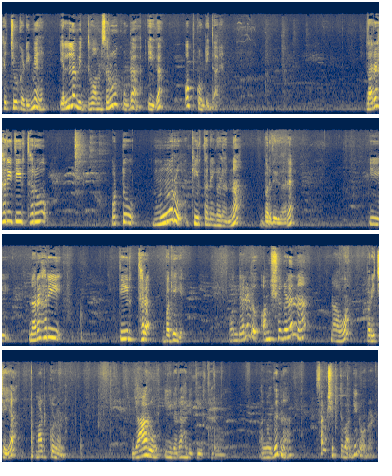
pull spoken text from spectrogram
ಹೆಚ್ಚು ಕಡಿಮೆ ಎಲ್ಲ ವಿದ್ವಾಂಸರೂ ಕೂಡ ಈಗ ಒಪ್ಕೊಂಡಿದ್ದಾರೆ. ನರಹರಿ ತೀರ್ಥರು ಒಟ್ಟು ಮೂರು ಕೀರ್ತನೆಗಳನ್ನು ಬರೆದಿದ್ದಾರೆ. ಈ ನರಹರಿ ತೀರ್ಥರ ಬಗೆಗೆ ಒಂದೆರಡು ಅಂಶಗಳನ್ನು ನಾವು ಪರಿಚಯ ಮಾಡಿಕೊಳ್ಳೋಣ. ಯಾರು ಈ ನರಹರಿ ತೀರ್ಥರು ಅನ್ನೋದನ್ನು ಸಂಕ್ಷಿಪ್ತವಾಗಿ ನೋಡೋಣ.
